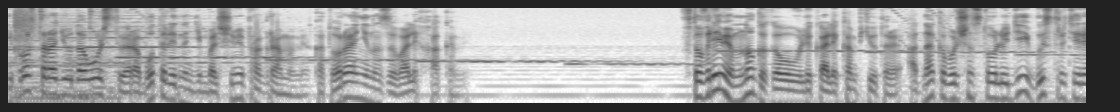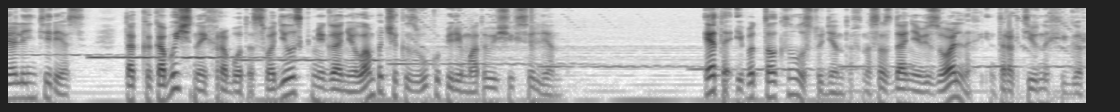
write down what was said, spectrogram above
и просто ради удовольствия работали над небольшими программами, которые они называли хаками. В то время много кого увлекали компьютеры, однако большинство людей быстро теряли интерес, так как обычно их работа сводилась к миганию лампочек и звуку перематывающихся лент. Это и подтолкнуло студентов на создание визуальных интерактивных игр.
